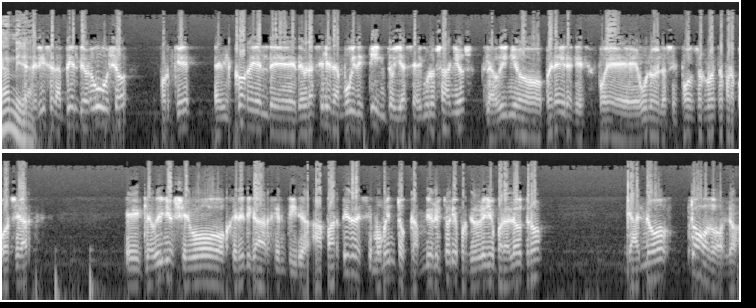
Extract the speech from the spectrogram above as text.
Ah, mira. se te la piel de orgullo porque el corriel de, de Brasil era muy distinto y hace algunos años Claudinho Pereira, que fue uno de los sponsors nuestros para poder llegar, eh, Claudinho llevó genética argentina. A partir de ese momento cambió la historia porque de un año para el otro ganó todos los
